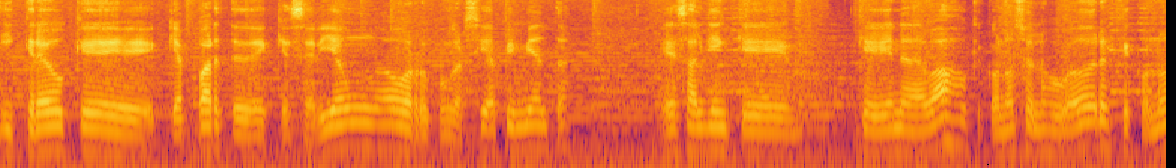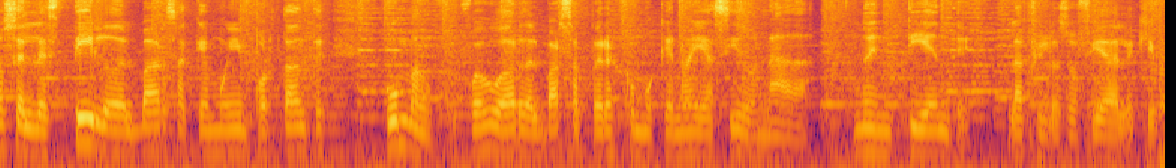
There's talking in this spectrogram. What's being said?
y creo que, que aparte de que sería un ahorro con García Pimienta, es alguien que, que viene de abajo, que conoce a los jugadores, que conoce el estilo del Barça, que es muy importante. Kuman fue jugador del Barça, pero es como que no haya sido nada. No entiende la filosofía del equipo.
